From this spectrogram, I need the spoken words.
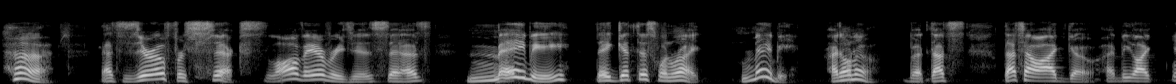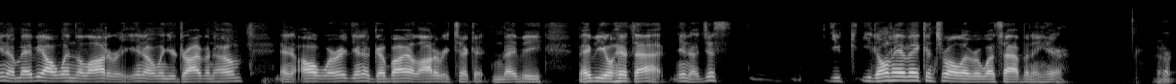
huh, that's zero for six. Law of averages says maybe they get this one right. Maybe. I don't know. But that's that's how I'd go. I'd be like, you know, maybe I'll win the lottery. You know, when you're driving home and all worried, you know, go buy a lottery ticket and maybe maybe you'll hit that. You know, just you you don't have any control over what's happening here. Er,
